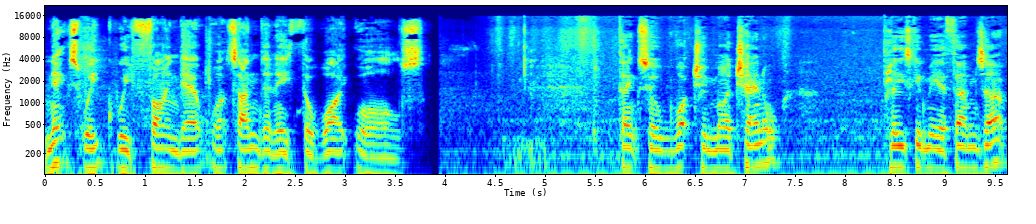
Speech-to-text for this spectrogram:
Next week we find out what's underneath the white walls. Thanks for watching my channel. Please give me a thumbs up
